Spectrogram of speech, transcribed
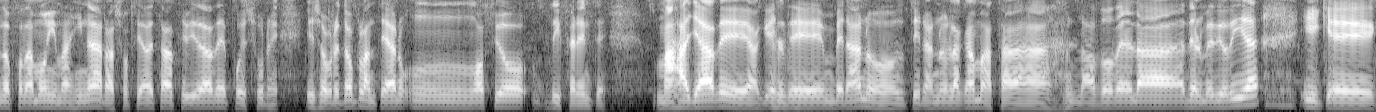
nos podamos imaginar asociados a estas actividades pues surgen y sobre todo plantear un ocio diferente. Más allá de aquel de en verano, tirarnos en la cama hasta las 2 de del mediodía y que,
